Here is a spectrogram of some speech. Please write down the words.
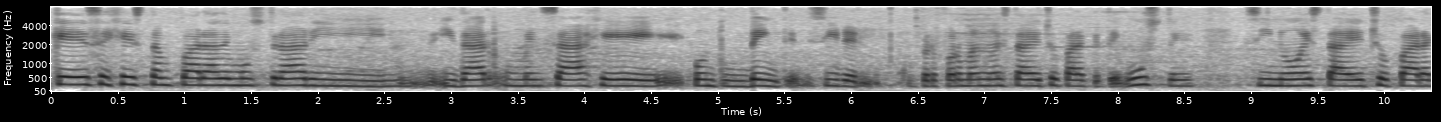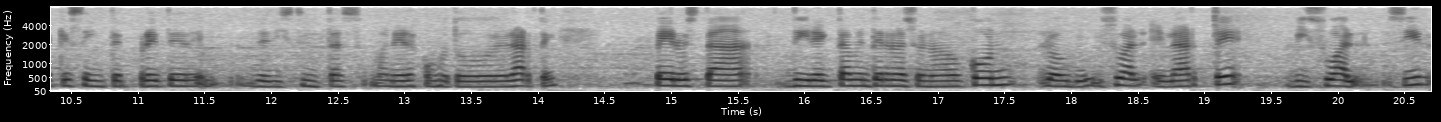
que se gestan para demostrar y, dar un mensaje contundente. Es decir, el performance no está hecho para que te guste, sino está hecho para que se interprete de distintas maneras como todo el arte, pero está directamente relacionado con lo audiovisual. El arte visual, es decir,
